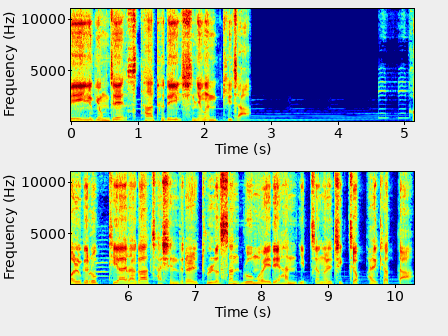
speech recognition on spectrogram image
매일경제 스타투데이 신영은 기자. 걸그룹 티아라가 자신들을 둘러싼 루머에 대한 입장을 직접 밝혔다.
